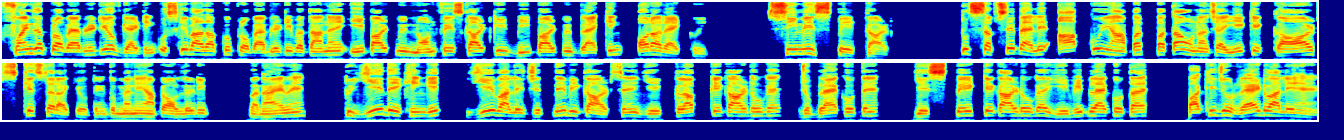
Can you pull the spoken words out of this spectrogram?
Find the probability of getting उसके बाद आपको प्रोबेबिलिटी बताना है ए पार्ट में नॉन फेस कार्ड की बी पार्ट में ब्लैक किंग और अ रेड क्वीन सी में स्पेड कार्ड तो सबसे पहले आपको यहाँ पर पता होना चाहिए कि कार्ड्स किस तरह के होते हैं। तो मैंने यहाँ पे ऑलरेडी बनाए हुए हैं। तो ये देखेंगे, ये वाले जितने भी कार्ड्स हैं, ये क्लब के कार्ड हो गए, जो ब्लैक होते हैं, ये स्पेड के कार्ड हो गए, ये भी ब्लैक होता है। बाकी जो रेड वाले हैं,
